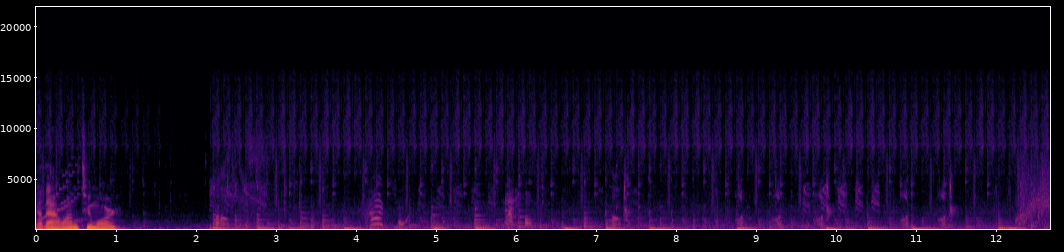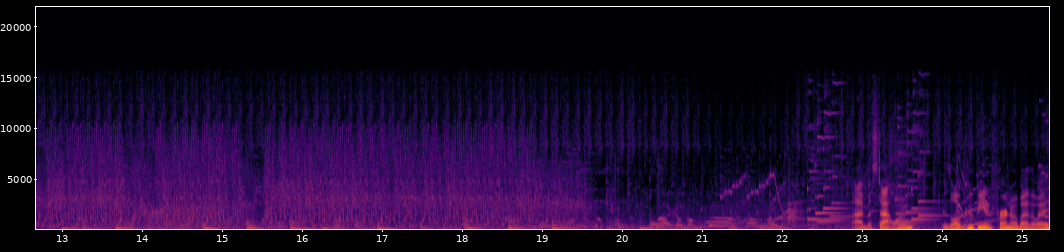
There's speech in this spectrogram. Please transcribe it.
Got that one, two more. I missed that one. It's all Goopy Inferno, by the way.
